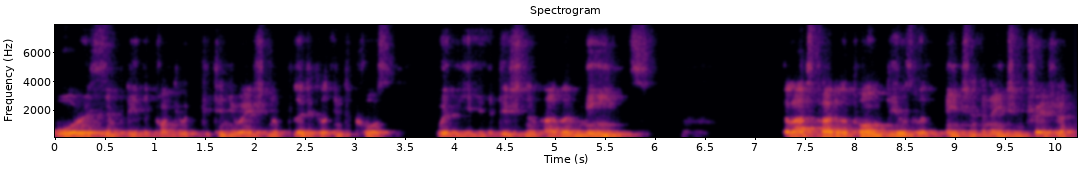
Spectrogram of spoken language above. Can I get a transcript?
War is simply the continuation of political intercourse with the addition of other means. The last part of the poem deals with ancient, an ancient treasure,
